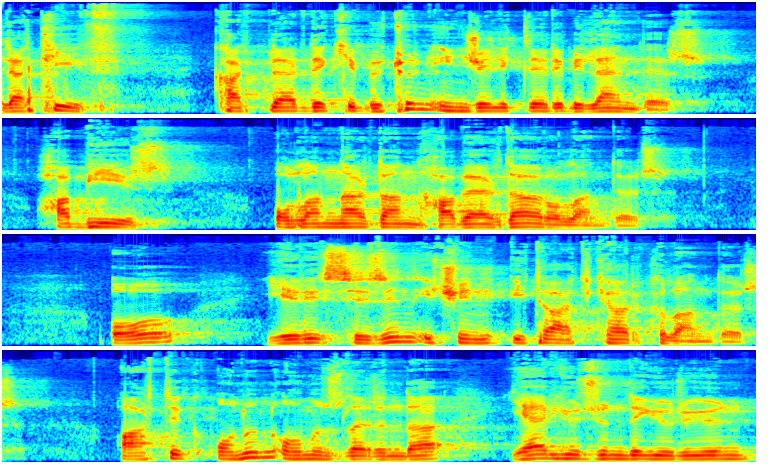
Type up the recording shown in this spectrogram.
latif, kalplerdeki bütün incelikleri bilendir. Habir, olanlardan haberdar olandır. O, yeri sizin için itaatkar kılandır. Artık onun omuzlarında yeryüzünde yürüyün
